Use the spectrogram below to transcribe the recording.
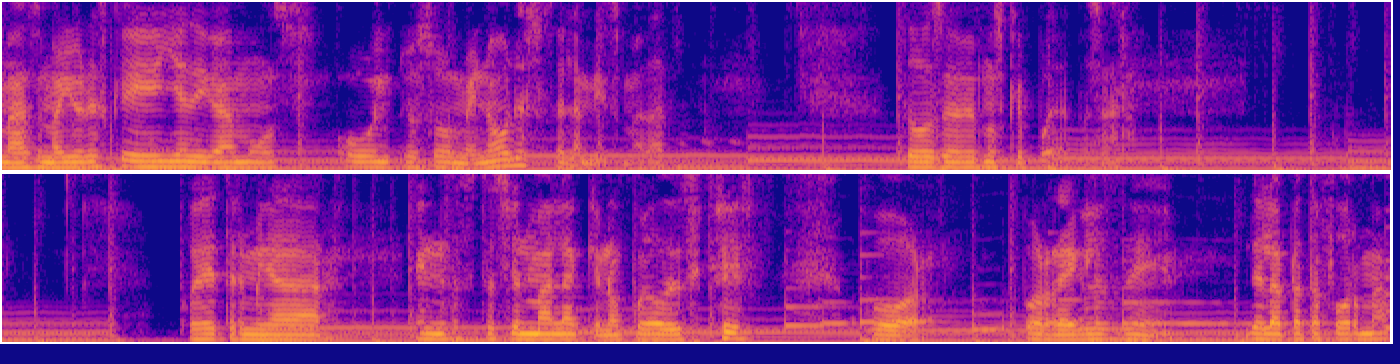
más mayores que ella, digamos, o incluso menores de la misma edad. Todos sabemos que puede pasar. Puede terminar en esa situación mala que no puedo decir por, por reglas de, de la plataforma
